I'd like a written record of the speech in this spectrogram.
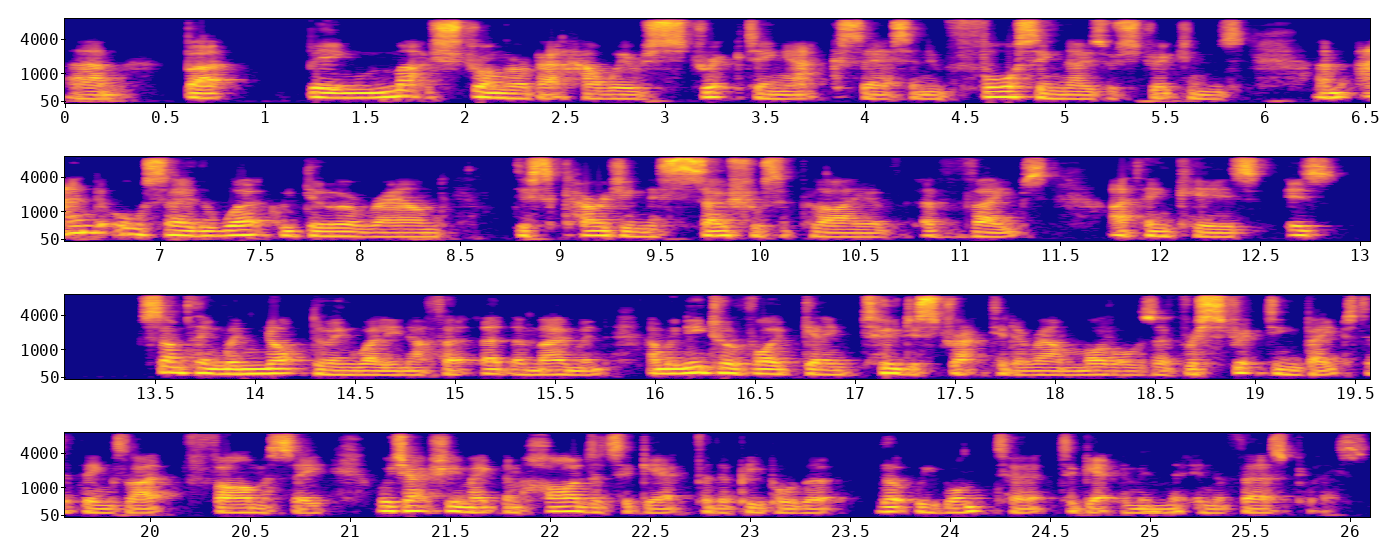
Um, but being much stronger about how we're restricting access and enforcing those restrictions, um, and also the work we do around discouraging this social supply of, of vapes, I think is is something we're not doing well enough at, at, the moment. And we need to avoid getting too distracted around models of restricting vapes to things like pharmacy, which actually make them harder to get for the people that, that we want to, to get them in the, in the first place.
